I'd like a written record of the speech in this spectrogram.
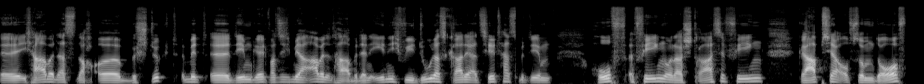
Äh, ich habe das noch äh, bestückt mit äh, dem Geld, was ich mir erarbeitet habe, denn ähnlich wie du das gerade erzählt hast mit dem Hoffegen oder Straßefegen, gab es ja auf so einem Dorf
